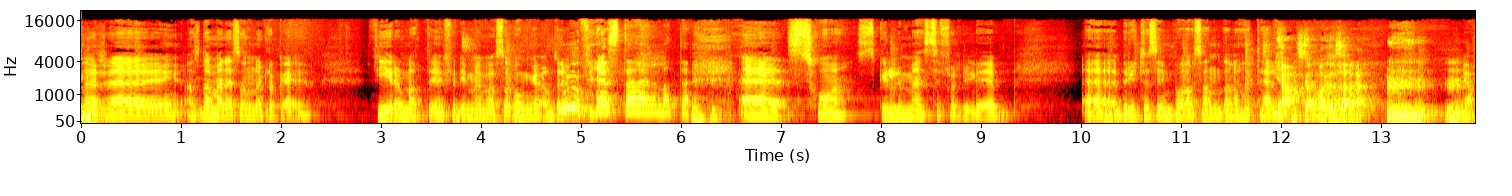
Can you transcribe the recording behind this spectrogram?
når eh, Altså da mener jeg sånn når klokka er fire om natta fordi vi var så unge og drev og festa hele natta, eh, så skulle vi selvfølgelig eh, bryte oss inn på Sandane hotell. Ja, skal akkurat si det. ja.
